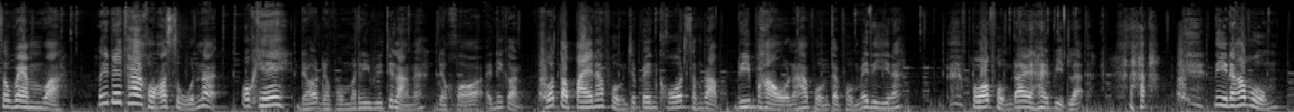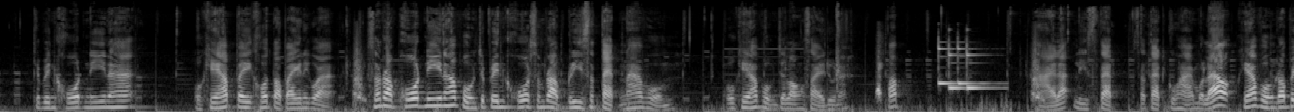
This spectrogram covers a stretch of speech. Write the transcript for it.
สแวมว่ะ เฮ้ยได้ท่าของอสูรน่ะโอเคเดี๋ยวเดี๋ยวผมมารีวิวที่หลังนะ เดี๋ยวขออันนี้ก่อนโค้ดต่อไปนะผมจะเป็นโค้ดสำหรับรีเผานะครับผมแต่ผมไม่รีนะ เพราะว่าผมได้ไฮบริดแล้วนี่นะครับผมจะเป็นโค้ดนี้นะฮะโอเคครับไปโค้ดต่อไปกันดีกว่าสำหรับโค้ดนี้นะครับผมจะเป็นโค้ดสำหรับรีสเตตนะครับผมโอเคครับผมจะลองใส่ดูนะปั๊บหายละรีสเตตสเตตกูหายหมดแล้วโอเคครับผมเราไป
